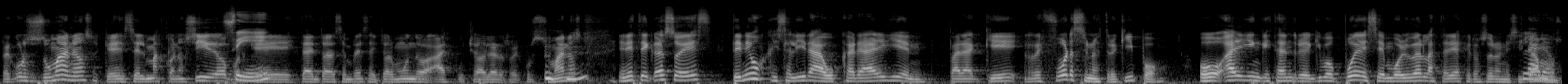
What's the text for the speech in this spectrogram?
recursos humanos, que es el más conocido porque está en todas las empresas y todo el mundo ha escuchado hablar de recursos humanos. En este caso es, tenemos que salir a buscar a alguien para que refuerce nuestro equipo o alguien que está dentro del equipo puede desenvolver las tareas que nosotros necesitamos.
